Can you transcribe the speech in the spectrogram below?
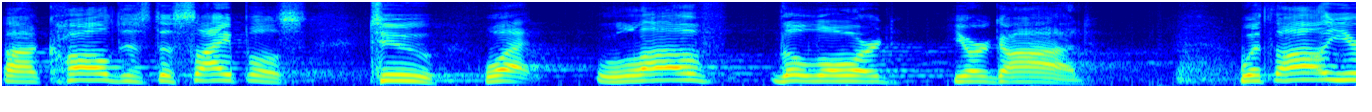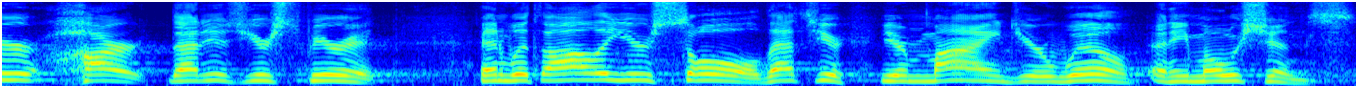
uh, called his disciples to what? Love the Lord your God with all your heart, that is your spirit, and with all of your soul, that's your, your mind, your will, and emotions.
